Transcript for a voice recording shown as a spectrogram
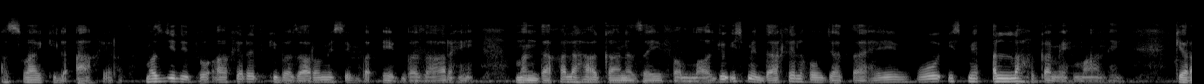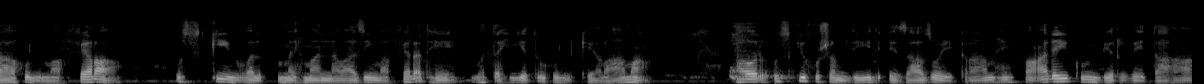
اسواق الاخرت۔ مسجد تو آخرت کی بازاروں میں سے ایک بازار ہیں۔ من دخلها کان ضیف اللہ۔ جو اس میں داخل ہو جاتا ہے، وہ اس میں اللہ کا مہمان ہے۔ کراہ المغفرہ۔ اس کی مہمان نوازی مغفرت ہے۔ و تحیتہ الکرامہ۔ اور اس کی خوش آمدید اعزاز و اکرام ہے۔ فعلیکم بالرتا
